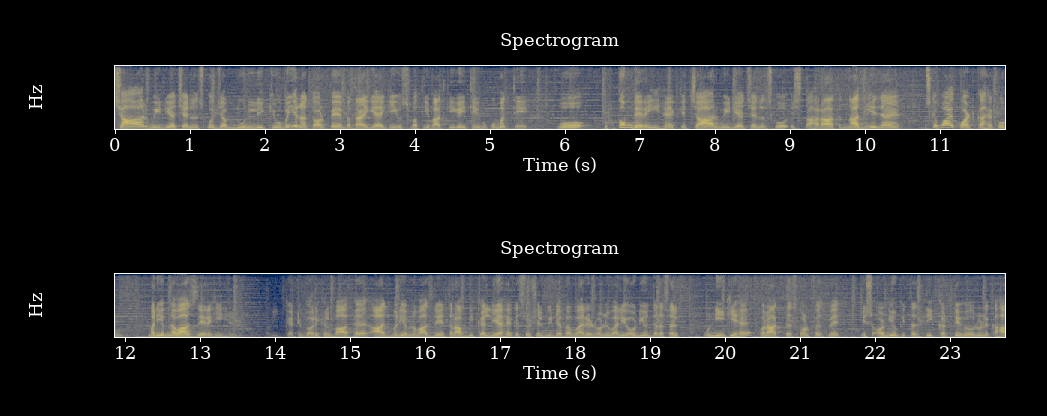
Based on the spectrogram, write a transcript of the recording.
चार मीडिया चैनल्स को जब नून लीग की मुबैना तौर पर बताया गया है कि उस वक्त ये बात की गई थी, हुकूमत थी, वो हुक्म दे रही हैं कि चार मीडिया चैनल्स को इश्तहारात ना दिए जाएँ। उसके बॉयकॉट का हुक्म। मरीम नवाज़ दे रही हैं। बड़ी कैटेगोरिकल बात है। आज मरीम नवाज़ ने इतराफ़ भी कर लिया है कि सोशल मीडिया पर वायरल होने वाली ऑडियो दरअसल उन्हीं की है और आज प्रेस कॉन्फ्रेंस में इस ऑडियो की तस्दीक करते हुए उन्होंने कहा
